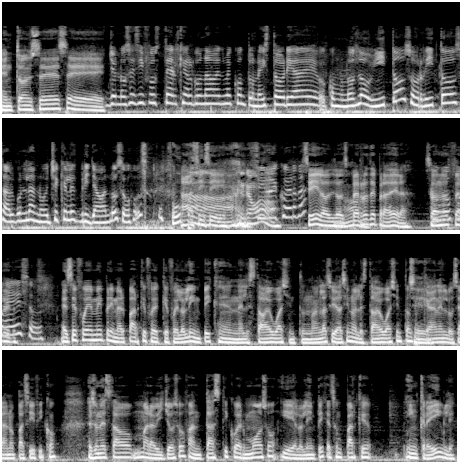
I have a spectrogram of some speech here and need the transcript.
Entonces, eh, Yo no sé si fue usted el que alguna vez me contó una historia de como unos lobitos, zorritos, algo en la noche que les brillaban los ojos. Ah, sí, sí. ¿Sí recuerda? Sí, los, los perros de pradera. Son ¿Cómo los fue eso? Ese fue mi primer parque, fue que fue el Olympic en el estado de Washington, no en la ciudad, sino el estado de Washington, que queda en el Océano Pacífico. Es un estado maravilloso, fantástico, hermoso, y el Olympic es un parque increíble.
